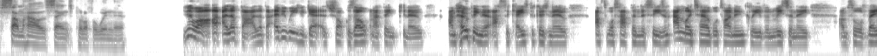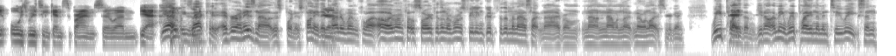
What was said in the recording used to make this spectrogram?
somehow the Saints pull off a win here. You know what? I, I love that. I love that. Every week you get a shock result, and I think you know I'm hoping that that's the case because you know after what's happened this season and my terrible time in Cleveland recently, I'm sort of very always rooting against the Browns. So um, yeah, yeah, Hopefully. exactly. Everyone is now at this point. It's funny they yeah. kind of went for like, oh, everyone felt sorry for them. Everyone was feeling good for them, and now it's like, nah, everyone now now no one likes them again. We play them, you know what I mean? We're playing them in two weeks, and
